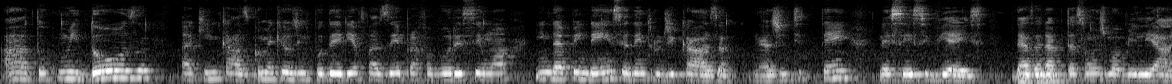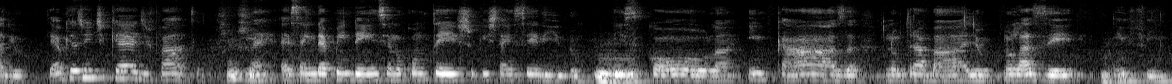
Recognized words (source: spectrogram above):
Ah, tô com um idoso aqui em casa, como é que a gente poderia fazer para favorecer uma independência dentro de casa? Né? A gente tem nesse esse viés das uhum. adaptações de mobiliário, que é o que a gente quer de fato, sim, sim. né? Essa independência no contexto que está inserido, uhum. em escola, em casa, no trabalho, no lazer, uhum. enfim.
